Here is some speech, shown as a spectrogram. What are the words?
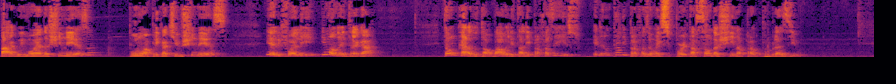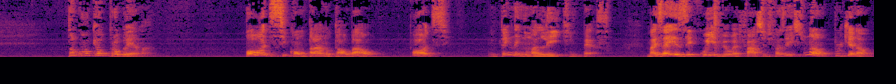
pago em moeda chinesa por um aplicativo chinês e ele foi ali e mandou entregar. Então o cara do Taobao ele está ali para fazer isso. Ele não está ali para fazer uma exportação da China para o Brasil. Então qual que é o problema? Pode-se comprar no Taobao? Pode-se. Não tem nenhuma lei que impeça. Mas é execuível? É fácil de fazer isso? Não. Por que não?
